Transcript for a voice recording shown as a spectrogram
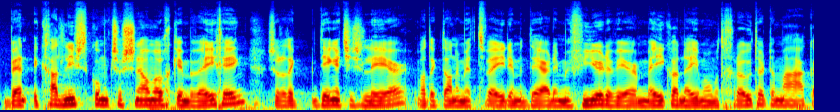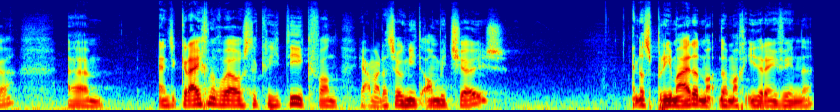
ben, ik ga het liefst, kom ik zo snel mogelijk in beweging. Zodat ik dingetjes leer. Wat ik dan in mijn tweede, in mijn derde, in mijn vierde weer mee kan nemen om het groter te maken. Ehm, en ze krijgen nog wel eens de kritiek van, ja, maar dat is ook niet ambitieus. En dat is prima, hè? Dat, mag, dat mag iedereen vinden.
